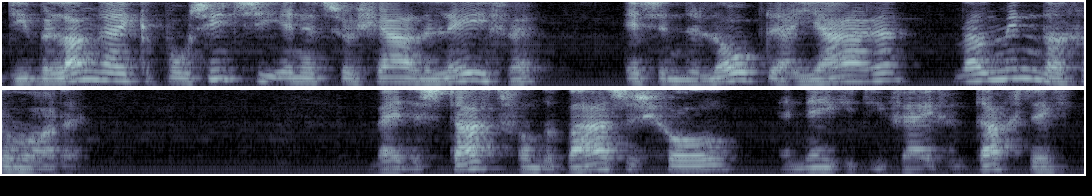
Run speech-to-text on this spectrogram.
Die belangrijke positie in het sociale leven is in de loop der jaren wel minder geworden. Bij de start van de basisschool in 1985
